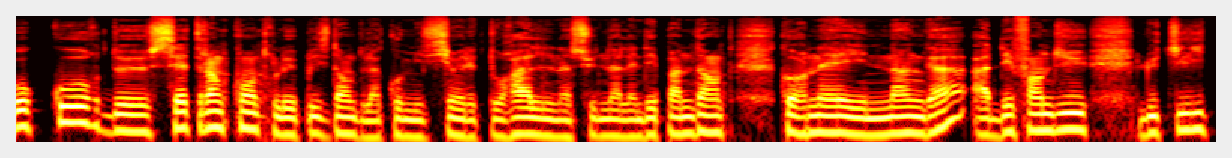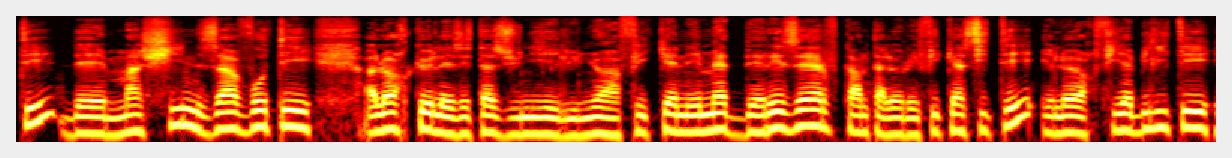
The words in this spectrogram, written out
Au cours de cette rencontre, le président de la Commission électorale nationale indépendante, Corneille Nanga, a défendu l'utilité des machines à voter alors que les États-Unis et l'Union africaine émettent des réserves quant à leur efficacité et leur fiabilité.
